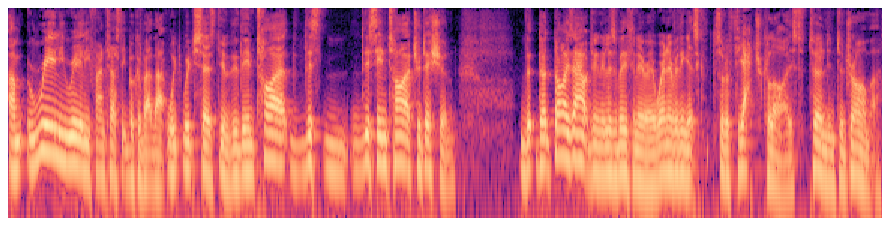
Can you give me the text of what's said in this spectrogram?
Um, really, really fantastic book about that, which, which says, you know, the, the entire, this, this entire tradition that, that, dies out during the Elizabethan era when everything gets sort of theatricalized, turned into drama.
